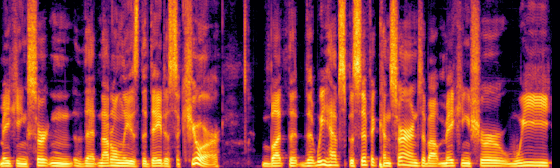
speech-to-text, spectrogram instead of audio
making certain that not only is the data secure, but that, that we have specific concerns about making sure we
